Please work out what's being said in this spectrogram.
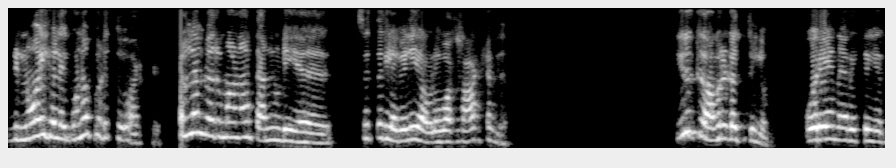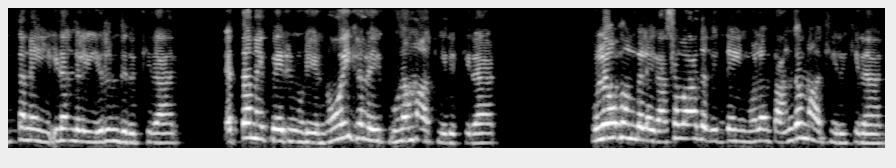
இப்படி நோய்களை குணப்படுத்துவார்கள். பல்ல பெருமானா தன்னுடைய சித்தர்களை வெளியே அவ்வளவா காட்டல. இருக்கு அவரிடத்திலும். ஒரே நேரத்தில் எத்தனை இடங்களில் இருந்திருக்கிறார்? எத்தனை பேரினுடைய நோய்களை குணமாக்கி இருக்கிறார்? உலோகங்களை ரசவாத வித்தையின் மூலம் தங்கமாக்கி இருக்கிறார்?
